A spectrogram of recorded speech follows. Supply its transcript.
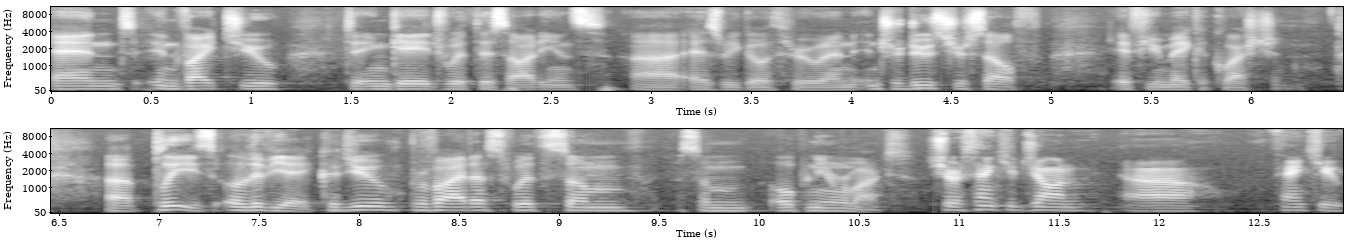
and invite you to engage with this audience uh, as we go through and introduce yourself if you make a question. Uh, please, Olivier, could you provide us with some, some opening remarks? Sure, thank you, John. Uh, thank you.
